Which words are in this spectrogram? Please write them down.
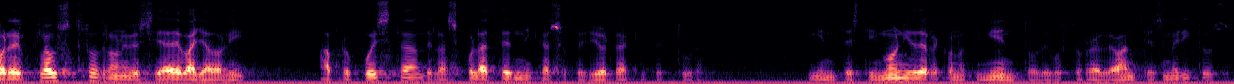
Por el claustro de la Universidad de Valladolid, a propuesta de la Escuela Técnica Superior de Arquitectura, y en testimonio de reconocimiento de vuestros relevantes méritos,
